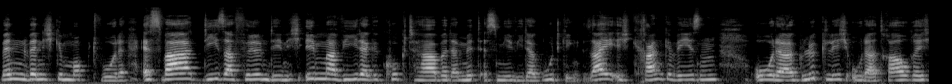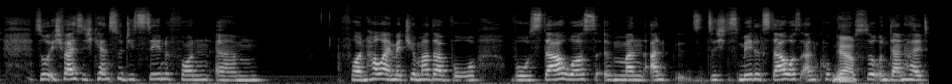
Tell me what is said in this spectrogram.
wenn, wenn ich gemobbt wurde. Es war dieser Film, den ich immer wieder geguckt habe, damit es mir wieder gut ging. Sei ich krank gewesen oder glücklich oder traurig. So, ich weiß nicht, kennst du die Szene von, ähm, von How I Met Your Mother, wo, wo Star Wars, äh, man an, sich das Mädel Star Wars angucken Ja. musste und dann halt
